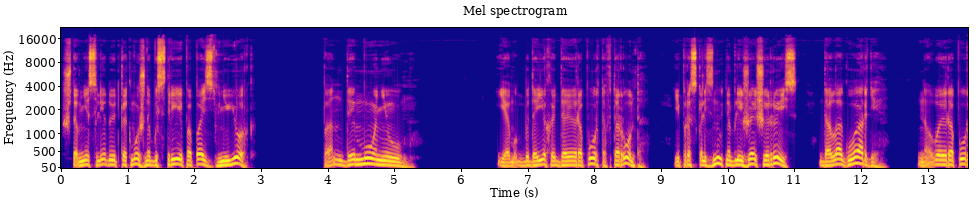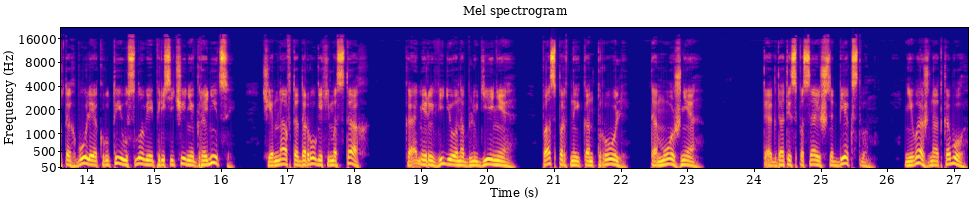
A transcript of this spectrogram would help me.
что мне следует как можно быстрее попасть в Нью-Йорк. Пандемониум. Я мог бы доехать до аэропорта в Торонто и проскользнуть на ближайший рейс до Ла-Гуардия, но в аэропортах более крутые условия пересечения границы, чем на автодорогах и мостах. Камеры видеонаблюдения, паспортный контроль, таможня. Когда ты спасаешься бегством, неважно от кого,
